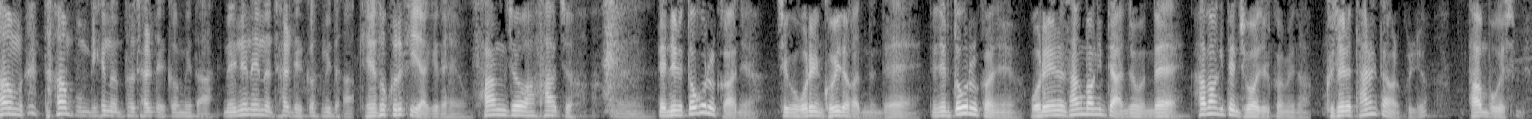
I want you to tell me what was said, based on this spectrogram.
다음 다음 분기에는 더 잘 될 겁니다. 내년에는 잘 될 겁니다. 계속 그렇게 이야기를 해요. 상저 하저. 내년에 또 그럴 거 아니야. 지금 올해는 거의 다 갔는데 내년에 또 그럴 거 아니에요. 올해는 상반기 때 안 좋은데 하반기 때는 좋아질 겁니다. 그 전에 탄핵당할 걸요. 다음 보겠습니다.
